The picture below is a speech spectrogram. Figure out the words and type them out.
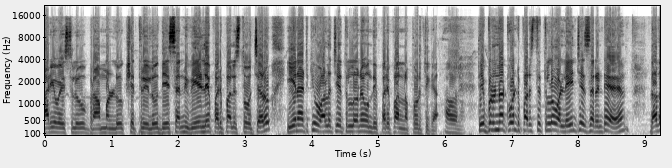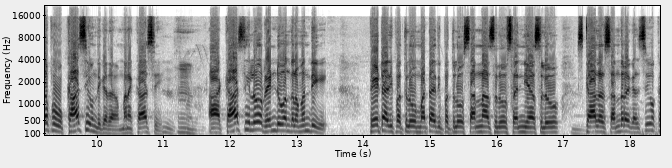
ఆర్యవయసులు బ్రాహ్మణులు క్షత్రియులు దేశాన్ని వీళ్ళే పరిపాలిస్తూ వచ్చారు. ఈనాటికి వాళ్ళ చేతుల్లోనే ఉంది పరిపాలన పూర్తిగా. ఇప్పుడున్నటువంటి పరిస్థితుల్లో వాళ్ళు ఏం చేశారంటే దాదాపు కాశీ ఉంది కదా మన కాశీ. ఆ కాశీలో రెండు వందల మంది పేటాధిపతులు మఠాధిపతులు సన్నాసులు సన్యాసులు స్కాలర్స్ అందరూ కలిసి ఒక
